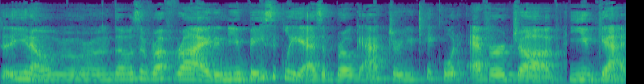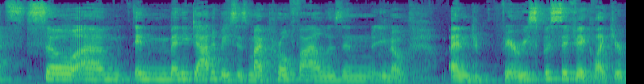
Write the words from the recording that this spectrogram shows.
a you know that was a rough ride, and you basically as a broke actor you take whatever job you get. So um, in many databases, my profile is in you know and very specific like your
